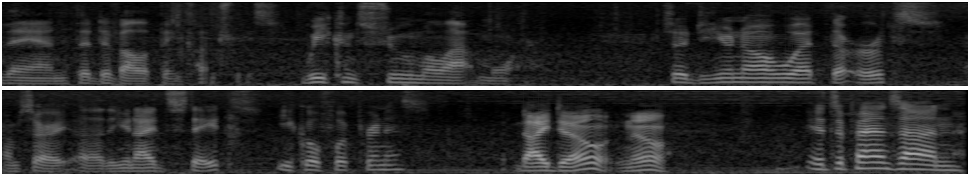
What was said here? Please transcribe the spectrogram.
than the developing countries. We consume a lot more. So, do you know what the Earth's, I'm sorry, uh, the United States eco footprint is? I don't. No. It depends on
